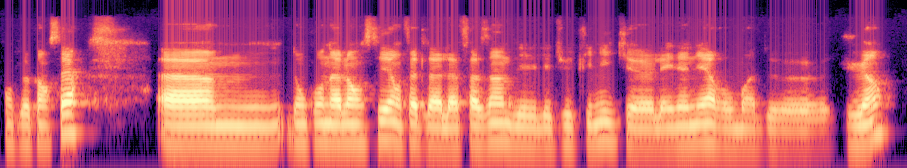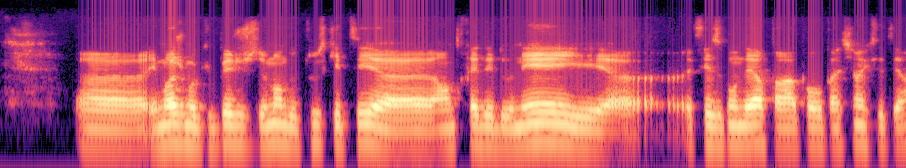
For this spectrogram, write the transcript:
contre le cancer. donc, on a lancé en fait, la, phase 1 de l'étude clinique l'année dernière au mois de juin. et moi, je m'occupais justement de tout ce qui était entrée des données et effets secondaires par rapport aux patients, etc.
